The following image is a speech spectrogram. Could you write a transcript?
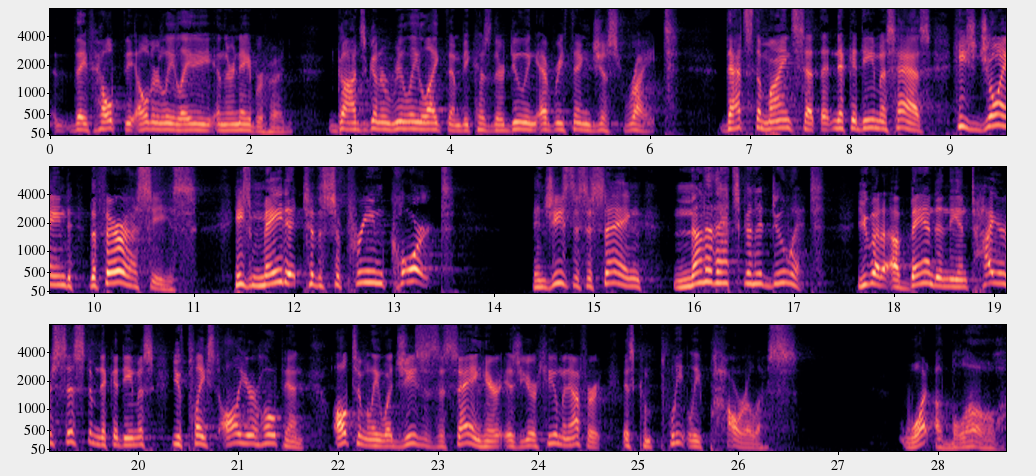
They've helped the elderly lady in their neighborhood. God's going to really like them because they're doing everything just right. That's the mindset that Nicodemus has. He's joined the Pharisees, he's made it to the Supreme Court. And Jesus is saying, none of that's going to do it. You've got to abandon the entire system, Nicodemus, you've placed all your hope in. Ultimately, what Jesus is saying here is your human effort is completely powerless. What a blow.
